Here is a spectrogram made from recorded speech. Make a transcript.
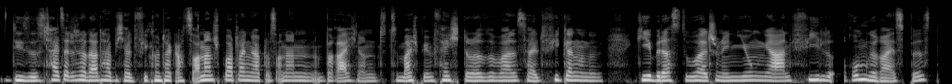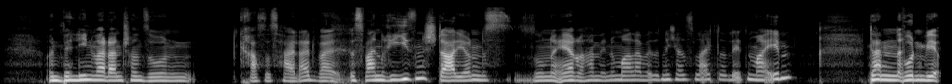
dieses Teilzeitinternat habe ich halt viel Kontakt auch zu anderen Sportlern gehabt aus anderen Bereichen und zum Beispiel im Fechten oder so war es halt viel gang und gäbe, dass du halt schon in jungen Jahren viel rumgereist bist. Und Berlin war dann schon so ein krasses Highlight, weil das war ein Riesenstadion. Das so eine Ehre haben wir normalerweise nicht als Leichtathleten mal eben. Dann wurden wir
